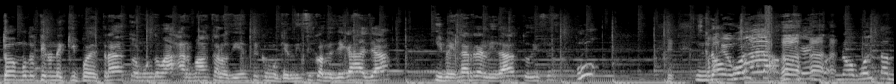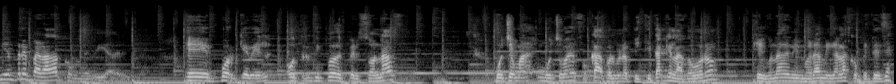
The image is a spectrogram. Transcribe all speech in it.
Todo el mundo tiene un equipo detrás, todo el mundo va armado hasta los dientes, como quien dice, cuando llegas allá y ves la realidad, tú dices, ¡uh! No voy, ¡wow! tan bien, no voy tan bien preparada como debía haber. Eh, porque ves otro tipo de personas mucho más, mucho más enfocadas. Por ejemplo, Pitita, que la adoro, que una de mis mejores amigas en las competencias,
